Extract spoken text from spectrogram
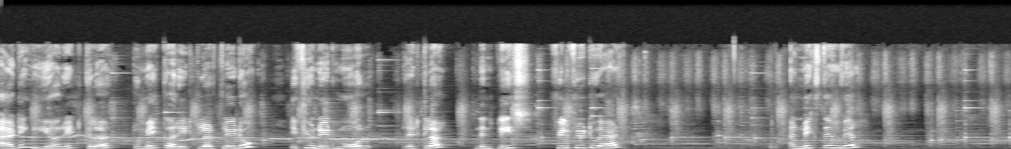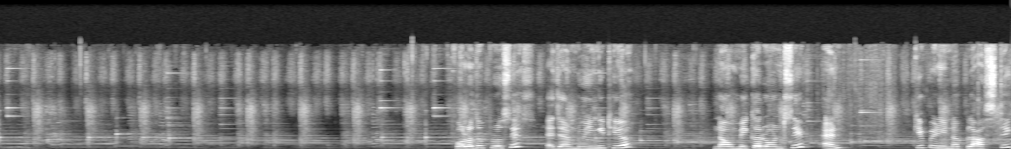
adding here red color to make a red color play-doh. If you need more red color then please feel free to add and mix them well. Follow the process as I am doing it here. Now make a round shape and keep it in a plastic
